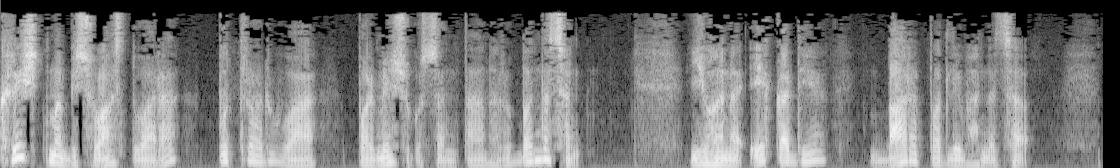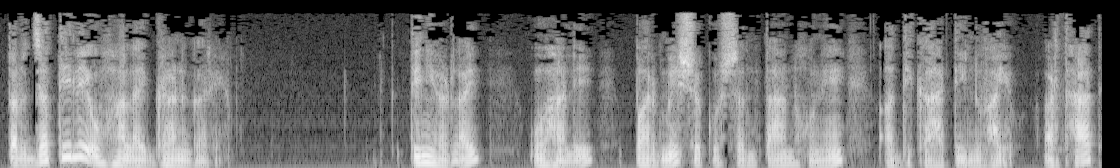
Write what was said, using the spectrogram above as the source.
ख्रिष्टमा विश्वासद्वारा पुत्रहरू वा परमेश्वरको सन्तानहरू बन्दछन्। युहना एक अध्यय बाह्र पदले भन्दछ तर जतिले उहाँलाई ग्रहण गरे तिनीहरूलाई उहाँले परमेश्वरको सन्तान हुने अधिकार दिनुभयो। अर्थात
